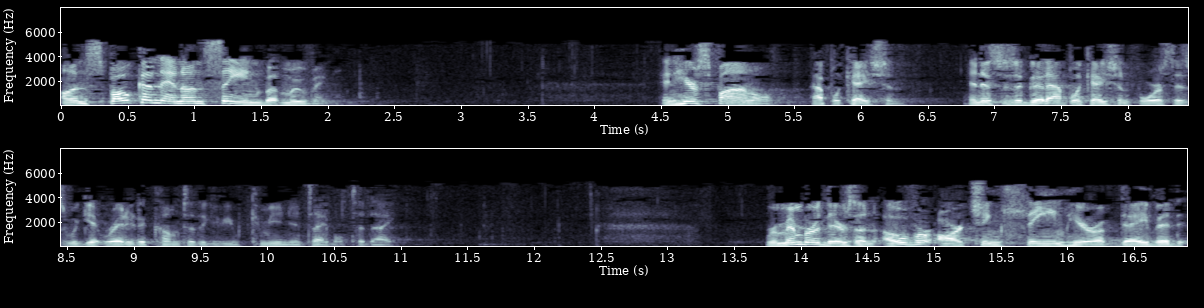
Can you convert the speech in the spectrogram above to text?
Unspoken and unseen, but moving. And here's final application. And this is a good application for us as we get ready to come to the communion table today. Remember, there's an overarching theme here of David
